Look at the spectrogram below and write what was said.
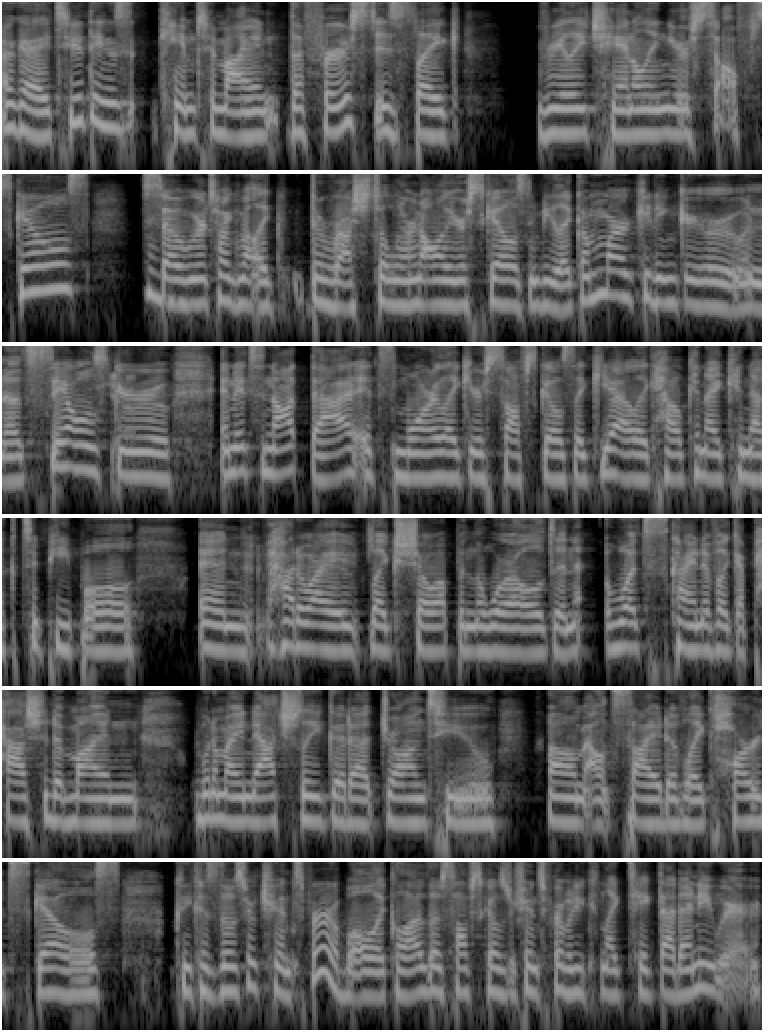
Okay, two things came to mind. The first is like really channeling your soft skills. So we were talking about like the rush to learn all your skills and be like a marketing guru and a sales guru. And it's not that. It's more like your soft skills. Like, yeah, like how can I connect to people? And how do I like show up in the world? And what's kind of like a passion of mine? What am I naturally good at, drawn to? um, outside of like hard skills because those are transferable. Like a lot of those soft skills are transferable. You can like take that anywhere,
